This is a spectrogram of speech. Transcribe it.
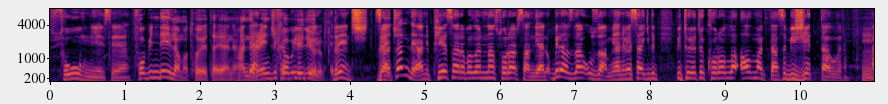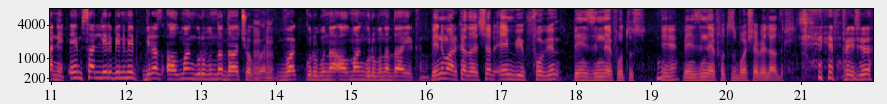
soğum niyeyse ya. Fobin değil ama Toyota yani. Hani Yani Range'i kabul değil, ediyorum. Range. Zaten de hani piyasa arabalarından sorarsan yani biraz daha uzam. Yani mesela gidip bir Toyota Corolla almaktansa bir Jet de alırım. Hani emsalleri benim hep biraz Alman grubunda daha çok var. VAK grubuna, Alman grubuna daha yakınım. Benim arkadaşlar en büyük fobim benzinli F30. Niye? Benzinli F30 başa beladır. Peugeot.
